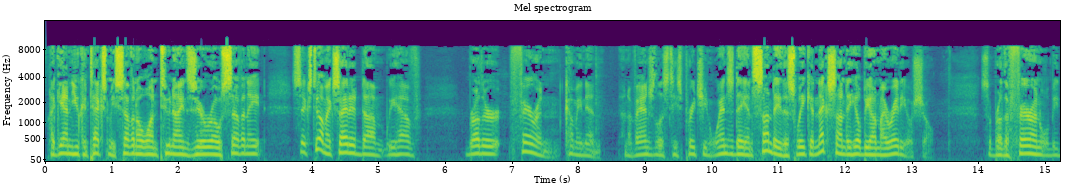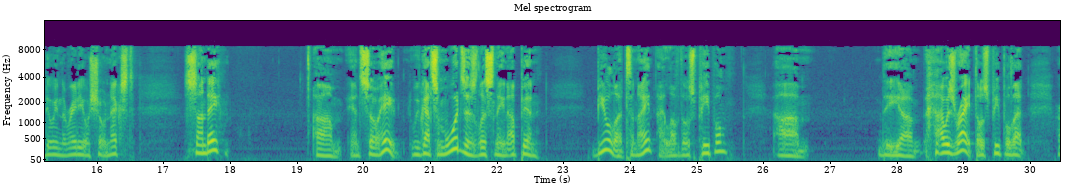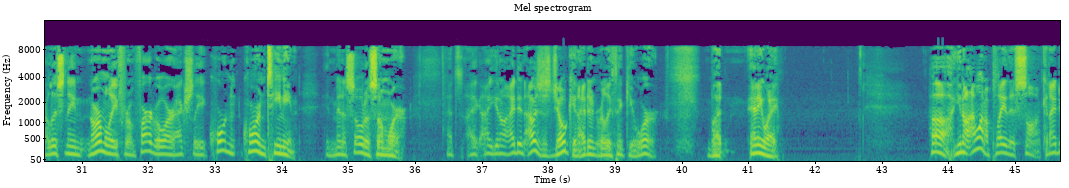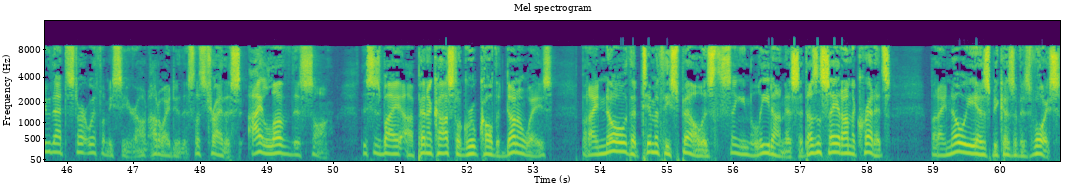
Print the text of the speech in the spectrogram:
Again, you can text me 701-290-7862. I'm excited. Um, we have Brother Farron coming in, an evangelist. He's preaching Wednesday and Sunday this week, and next Sunday he'll be on my radio show. So Brother Farron will be doing the radio show next Sunday. Um, and so, hey, we've got some Woodses listening up in Beulah tonight. I love those people. Um, the um, I was right. Those people that are listening normally from Fargo are actually quarantining in Minnesota somewhere. That's I, I you know I didn't I was just joking. I didn't really think you were, but anyway. Oh, you know, I want to play this song. Can I do that to start with? Let me see here. How, how do I do this? Let's try this. I love this song. This is by a Pentecostal group called the Dunaways, but I know that Timothy Spell is singing the lead on this. It doesn't say it on the credits, but I know he is because of his voice.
